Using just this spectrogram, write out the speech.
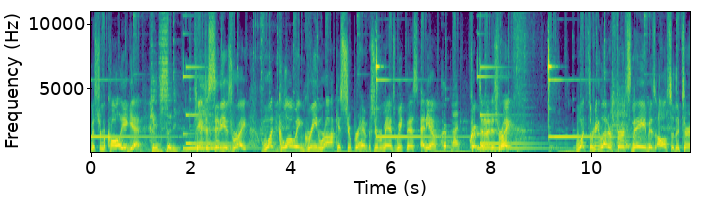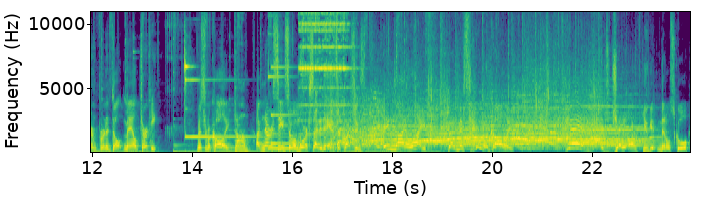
Mr. McCauley again. Kansas City. Kansas City is right. What glowing green rock is Superham- Superman's weakness? Ennio. Kryptonite. Kryptonite is right. What three letter first name is also the term for an adult male turkey? Mr. McCauley. Tom. I've never seen someone more excited to answer questions in my life than Mr. McCauley. Man, it's J.R. Fugett Middle School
